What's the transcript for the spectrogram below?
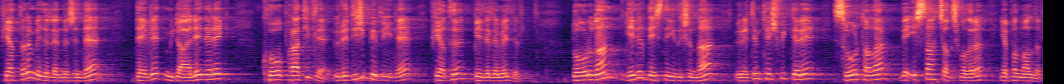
Fiyatların belirlenmesinde devlet müdahale ederek kooperatifle, üretici birliğiyle fiyatı belirlemelidir. Doğrudan gelir desteği dışında üretim teşvikleri, sigortalar ve ıslah çalışmaları yapılmalıdır.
